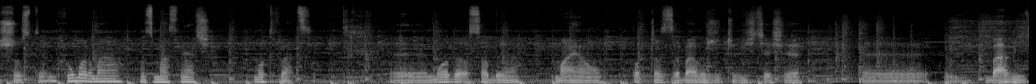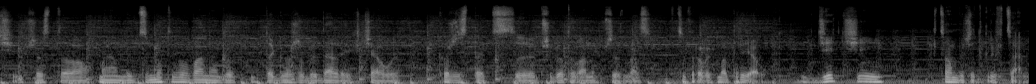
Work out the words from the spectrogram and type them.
szóstym. Humor ma wzmacniać motywację. Młode osoby mają podczas zabawy rzeczywiście się bawić i przez to mają być zmotywowane do tego, żeby dalej chciały korzystać z przygotowanych przez nas cyfrowych materiałów. Dzieci chcą być odkrywcami.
